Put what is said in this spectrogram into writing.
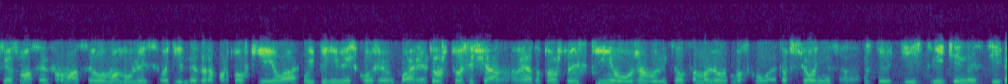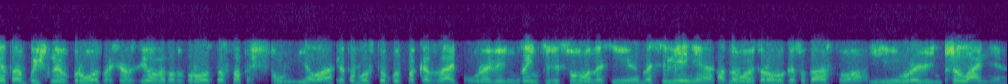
средств массовой информации ломанулись в один из аэропортов Киева, выпили весь кофе в баре. То, что сейчас говорят о том, что из Киева уже вылетел самолет, Москву. Это все не соответствует действительности. Это обычный вброс, причем сделан этот вброс достаточно умело, для того, чтобы показать уровень заинтересованности населения одного и второго государства и уровень желания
